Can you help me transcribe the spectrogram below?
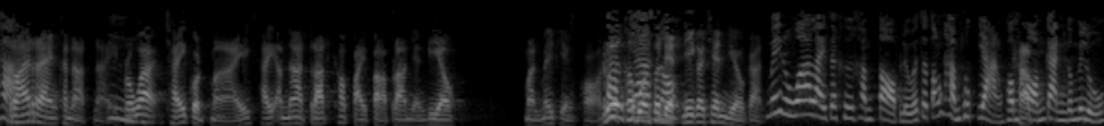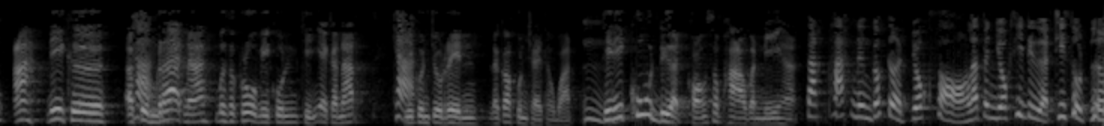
ค่ะร้ายแรงขนาดไหนอืมเพราะว่าใช้กฎหมายใช้อำนาจรัฐเข้าไปปราบปรามอย่างเดียว มันไม่เพียงพอ เรื่องขบวนเสด็จนี่ก็เช่นเดียวกัน ไม่รู้ว่าอะไรจะคือคำตอบหรือว่าจะต้องทำทุกอย่างพร้อม ๆ กันก็ไม่รู้อะนี่คือเอ่อค่ะกลุ่มแรกนะ เมื่อสักครู่มีคุณขิงเอกนัทค่ะ มีคุณจุรินทร์แล้วก็คุณชัยธวัฒน์อืมทีนี้คู่เดือดของสภาวันนี้ฮะสักพักหนึ่งก็เกิดยกสองและเป็นยกที่เดือดที่สุดเล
